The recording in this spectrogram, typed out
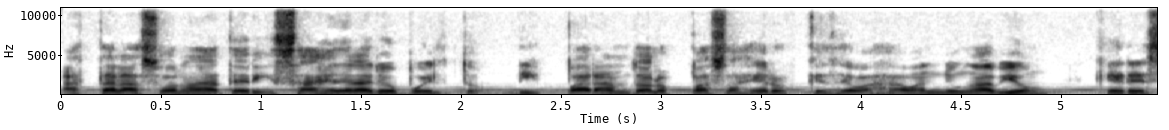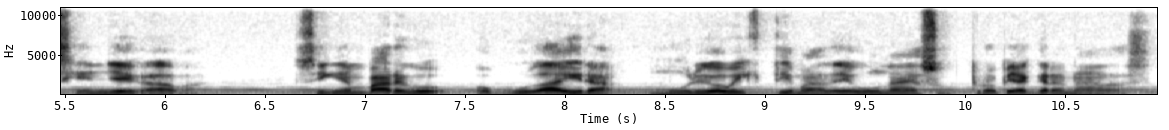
hasta la zona de aterrizaje del aeropuerto disparando a los pasajeros que se bajaban de un avión que recién llegaba. Sin embargo, Okudaira murió víctima de una de sus propias granadas.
